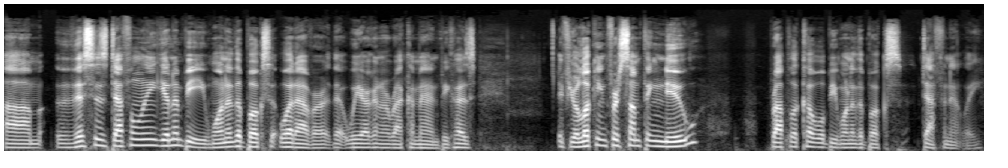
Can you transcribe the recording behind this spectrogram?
um, this is definitely going to be one of the books at whatever that we are going to recommend because if you're looking for something new, Replica will be one of the books, definitely.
